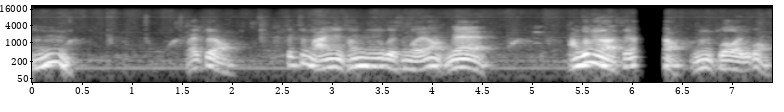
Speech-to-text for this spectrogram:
음 맛있어요 실증 많이 던지고 계신 거예요. 네. 방금 일어났어요. 눈 부어가지고.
